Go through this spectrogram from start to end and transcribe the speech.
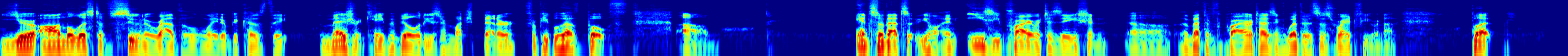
you're on the list of sooner rather than later because the measurement capabilities are much better for people who have both. Um, and so that's you know an easy prioritization uh, a method for prioritizing whether this is right for you or not. But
